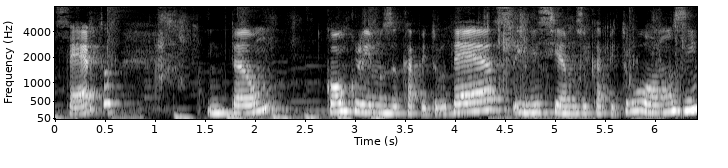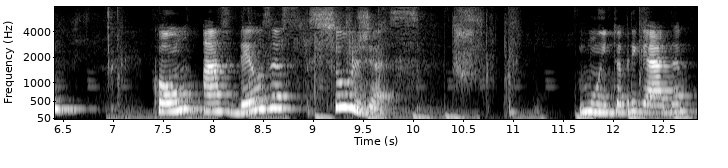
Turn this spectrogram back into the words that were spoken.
Certo? Então, concluímos o capítulo 10, iniciamos o capítulo 11 com as deusas sujas. Muito obrigada.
